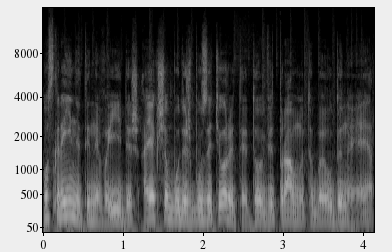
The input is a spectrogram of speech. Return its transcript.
Бо з країни ти не вийдеш, а якщо будеш бузатьорити, то відправимо тебе у ДНР.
